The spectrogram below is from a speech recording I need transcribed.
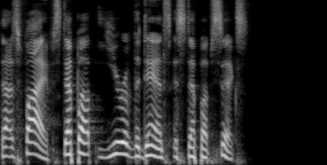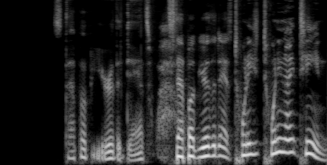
That was five. Step Up Year of the Dance is Step Up Six. Step Up Year of the Dance. Wow. Step Up Year of the Dance 20, 2019.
